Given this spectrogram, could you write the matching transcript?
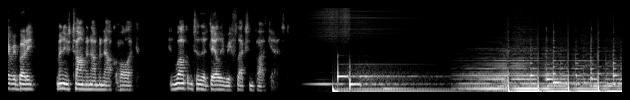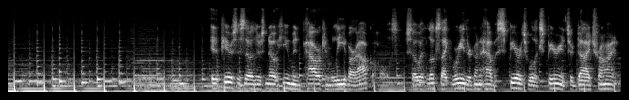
everybody. My name is Tom, and I'm an alcoholic. And welcome to the Daily Reflection Podcast. It appears as though there's no human power can relieve our alcoholism. So it looks like we're either going to have a spiritual experience or die trying.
